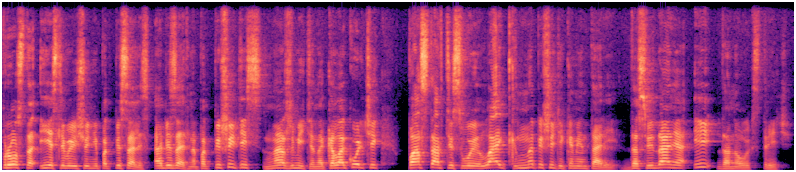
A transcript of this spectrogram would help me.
Просто, если вы еще не подписались, обязательно подпишитесь, нажмите на колокольчик, поставьте свой лайк, напишите комментарий. До свидания и до новых встреч!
